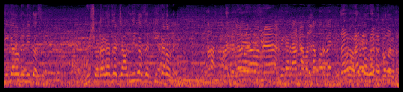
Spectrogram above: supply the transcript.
কি কারণে নিতেছে? দুইশো টাকা যে চার্জ নিতেছেন কি কারণে? রান্না করবেন দাঁড়াও, কথা কয় না, কথা কয় না।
